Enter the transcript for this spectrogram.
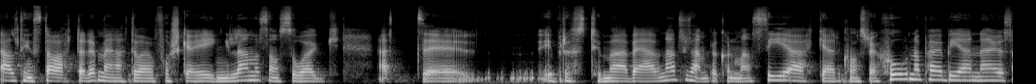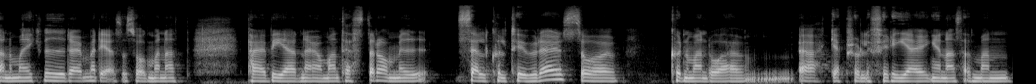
Allting startade med att det var en forskare i England som såg att eh, i brösttumörvävnad till exempel kunde man se ökad koncentration av parabener. Och sen när man gick vidare med det så såg man att parabener, om man testade dem i cellkulturer så kunde man då mm, öka prolifereringen, alltså att man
